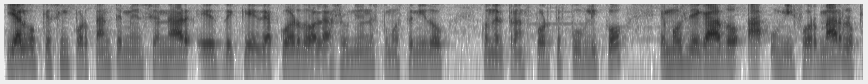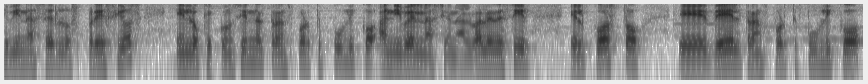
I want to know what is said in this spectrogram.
Y algo que es importante mencionar es de que de acuerdo a las reuniones que hemos tenido con el transporte público, hemos llegado a uniformar lo que viene a ser los precios en lo que concierne al transporte público a nivel nacional. Vale decir, el costo eh, del transporte público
